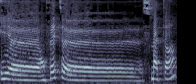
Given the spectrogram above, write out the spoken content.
Et euh, en fait, euh, ce matin,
